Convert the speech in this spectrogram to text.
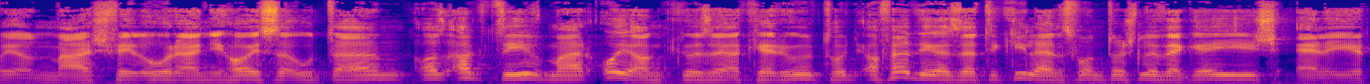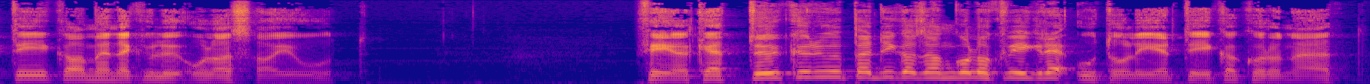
olyan másfél órányi hajsza után az aktív már olyan közel került, hogy a fedélzeti kilenc fontos lövegei is elérték a menekülő olasz hajót. Fél kettő körül pedig az angolok végre utolérték a koronát.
